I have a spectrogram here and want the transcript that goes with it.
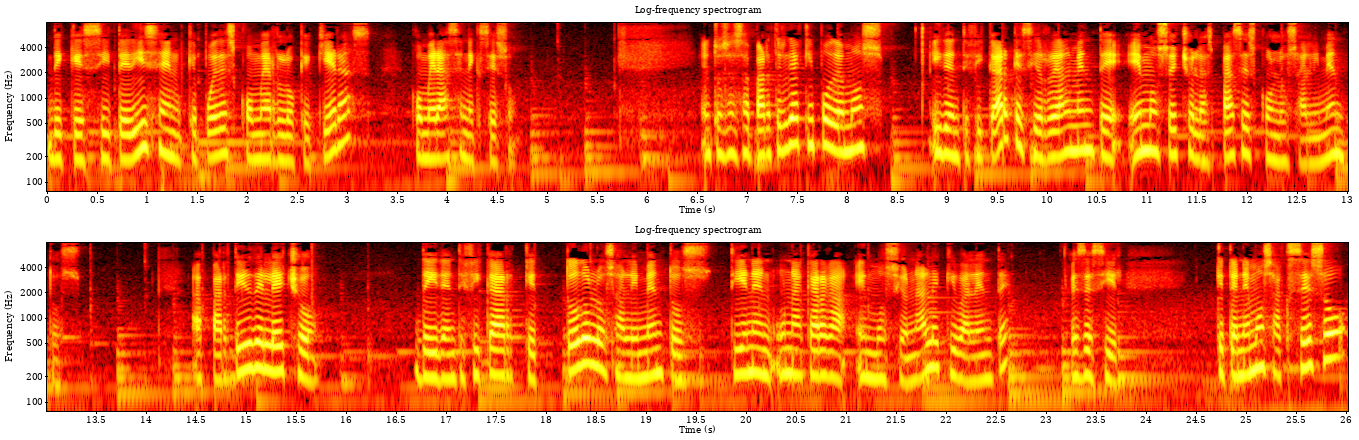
de que si te dicen que puedes comer lo que quieras, comerás en exceso? Entonces, a partir de aquí podemos identificar que si realmente hemos hecho las paces con los alimentos, a partir del hecho de identificar que todos los alimentos tienen una carga emocional equivalente, es decir, que tenemos acceso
